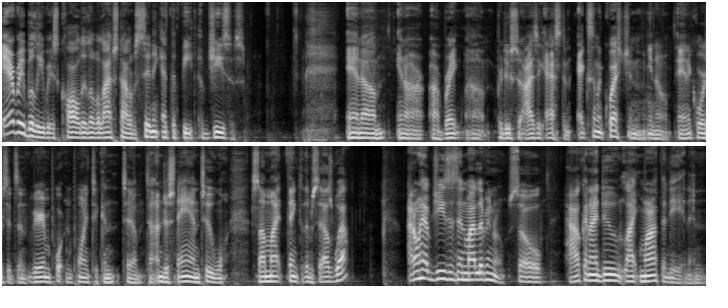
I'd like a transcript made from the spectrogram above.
every believer is called to live a lifestyle of sitting at the feet of Jesus. And um, in our, our break, uh, producer Isaac asked an excellent question, you know, and of course it's a very important point to, con- to, to understand too. Some might think to themselves, well, I don't have Jesus in my living room, so how can I do like Martha did? And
